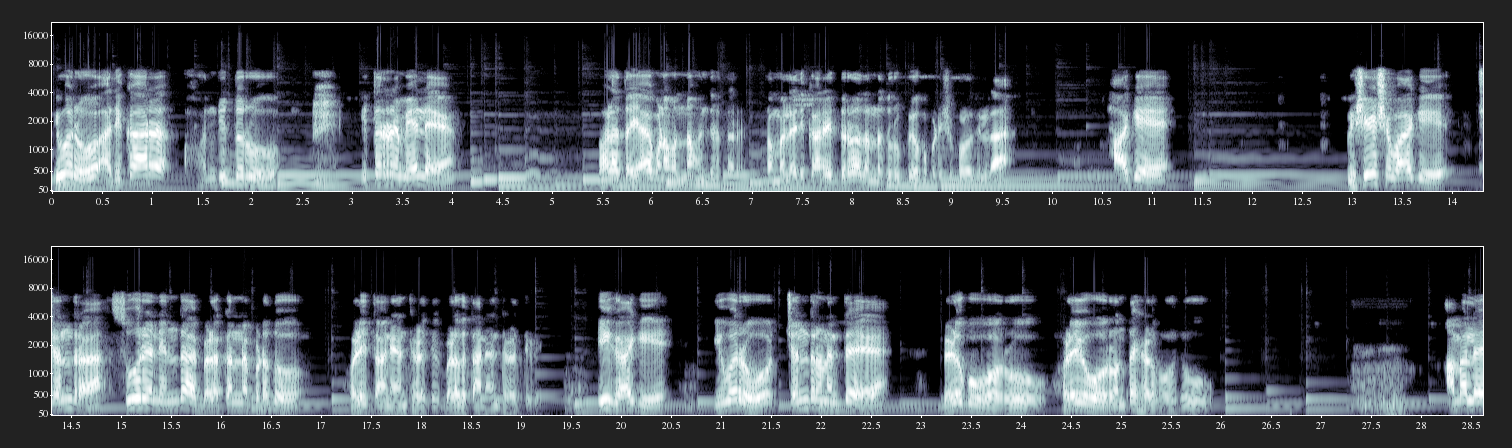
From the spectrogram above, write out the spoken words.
ಇವರು ಅಧಿಕಾರ ಹೊಂದಿದ್ದರೂ ಇತರರ ಮೇಲೆ ಬಹಳ ದಯಾಗುಣವನ್ನ ಹೊಂದಿರ್ತಾರೆ. ತಮ್ಮಲ್ಲಿ ಅಧಿಕಾರ ಇದ್ದರೂ ಅದನ್ನು ದುರುಪಯೋಗ ಪಡಿಸಿಕೊಳ್ಳೋದಿಲ್ಲ ಹಾಗೆ ವಿಶೇಷವಾಗಿ ಚಂದ್ರ ಸೂರ್ಯನಿಂದ ಬೆಳಕನ್ನ ಪಡೆದು ಹೊಳಿತಾನೆ ಅಂತ ಹೇಳ್ತೀವಿ, ಬೆಳಗುತ್ತಾನೆ ಅಂತ ಹೇಳ್ತೀವಿ. ಹೀಗಾಗಿ ಇವರು ಚಂದ್ರನಂತೆ ಬೆಳಗುವವರು, ಹೊಳೆಯುವವರು ಅಂತ ಹೇಳಬಹುದು. ಆಮೇಲೆ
